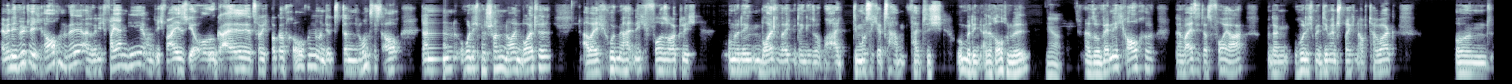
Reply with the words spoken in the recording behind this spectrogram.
wenn ich wirklich rauchen will, also wenn ich feiern gehe und ich weiß, ja, oh, geil, jetzt habe ich Bock auf Rauchen und jetzt dann lohnt sich auch, dann hole ich mir schon einen neuen Beutel, aber ich hole mir halt nicht vorsorglich unbedingt einen Beutel, weil ich mir denke so, boah, den muss ich jetzt haben, falls ich unbedingt eine rauchen will. Ja, Also wenn ich rauche, dann weiß ich das vorher und dann hole ich mir dementsprechend auch Tabak. Und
